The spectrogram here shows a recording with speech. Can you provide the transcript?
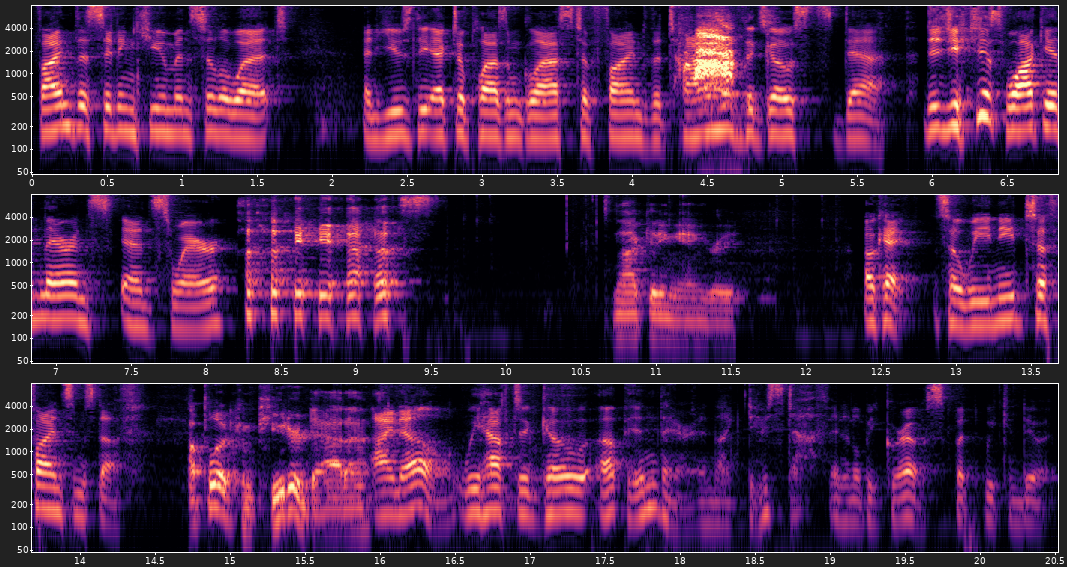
find the sitting human silhouette, and use the ectoplasm glass to find the time of the ghost's death. Did you just walk in there and, and swear? yes. It's not getting angry. Okay, so we need to find some stuff. Upload computer data. I know. We have to go up in there and like do stuff, and it'll be gross, but we can do it.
